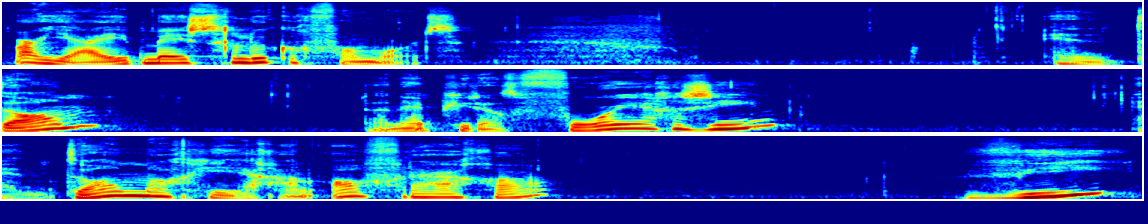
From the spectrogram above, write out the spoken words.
waar jij het meest gelukkig van wordt. En dan, dan heb je dat voor je gezien. En dan mag je je gaan afvragen: wie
